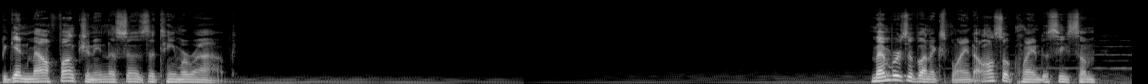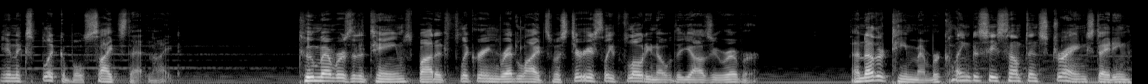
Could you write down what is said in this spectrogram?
began malfunctioning as soon as the team arrived. Members of Unexplained also claimed to see some inexplicable sights that night. Two members of the team spotted flickering red lights mysteriously floating over the Yazoo River. Another team member claimed to see something strange, stating,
